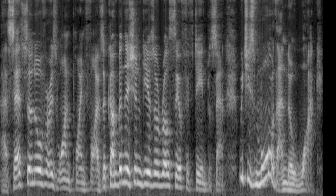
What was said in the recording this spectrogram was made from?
Asset turnover is 1.5. The combination gives a ROCE of 15%, which is more than the WACC.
